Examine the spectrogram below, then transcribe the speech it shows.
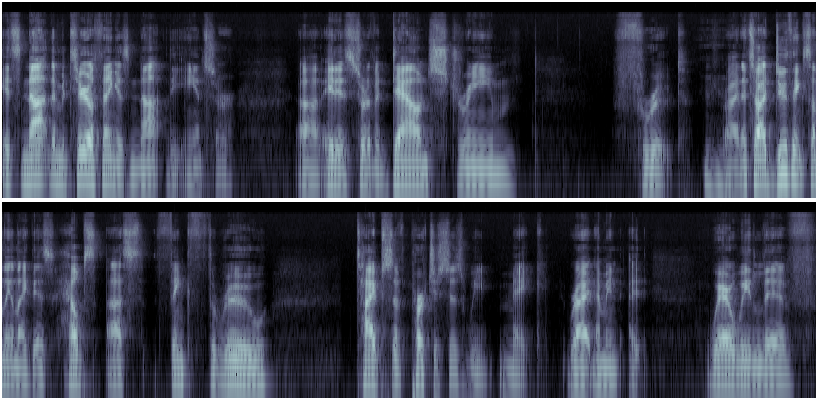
it's not the material thing is not the answer. Uh, it is sort of a downstream fruit, right? And so I do think something like this helps us think through types of purchases we make, right? I mean, where we live,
